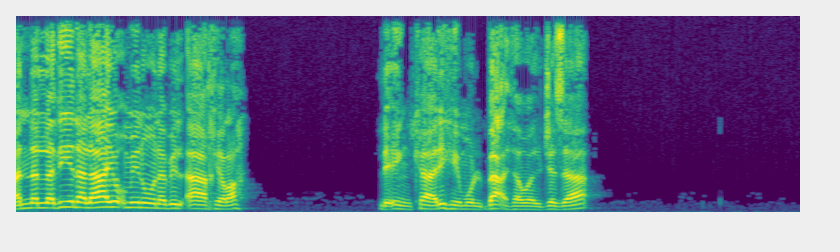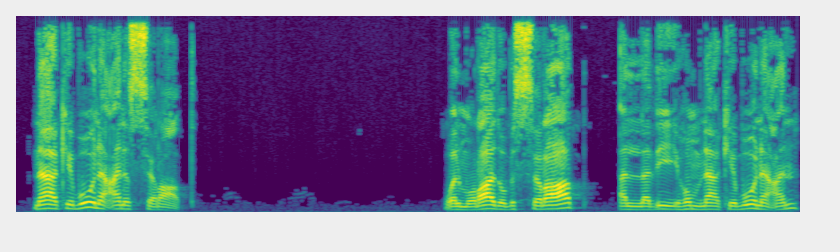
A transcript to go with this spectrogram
أن الذين لا يؤمنون بالآخرة لإنكارهم البعث والجزاء ناكبون عن الصراط. والمراد بالصراط الذي هم ناكبون عنه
